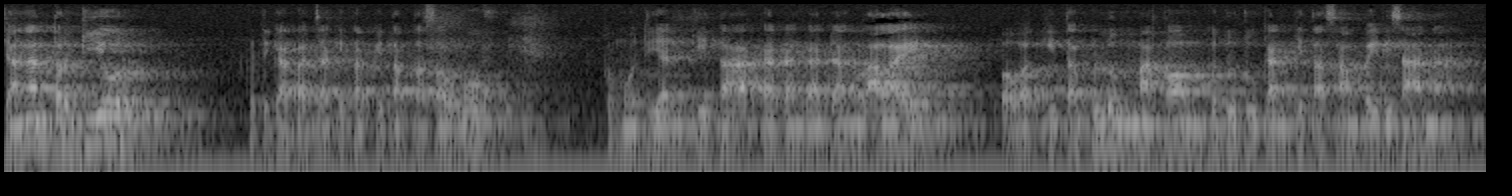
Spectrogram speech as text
Jangan tergiur ketika baca kitab-kitab tasawuf kemudian kita kadang-kadang lalai bahwa kita belum makom kedudukan kita sampai di sana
